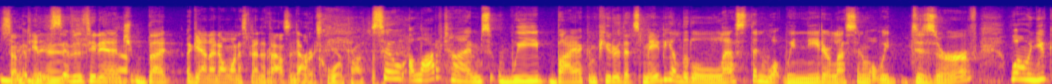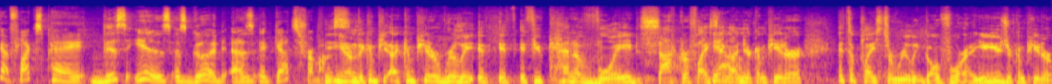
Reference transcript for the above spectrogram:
17 uh, inch. 17 inch, yeah. but again, I don't want to spend a $1,000. Or a core processor. So a lot of times we buy a computer that's maybe a little less than what we need or less than what we deserve. Well, when you've got FlexPay, this is as good as it gets from us. You know, the compu computer really, if, if, if, you can avoid sacrificing yeah. on your computer, it's a place to really go for it. You use your computer,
